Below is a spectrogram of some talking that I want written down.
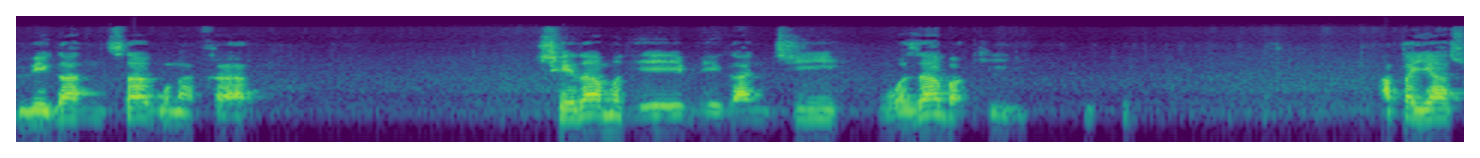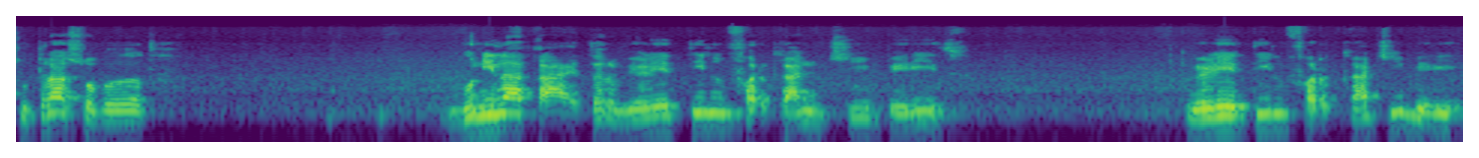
वेगांचा गुणाकार छेदामध्ये वेगांची वजाबाकी. आता या सूत्रासोबत गुणीला काय? तर वेळेतील फरकांची बेरीज. वेळेतील फरकाची बेरीज.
